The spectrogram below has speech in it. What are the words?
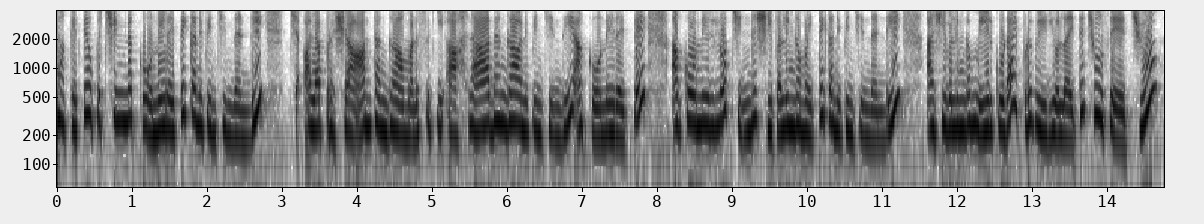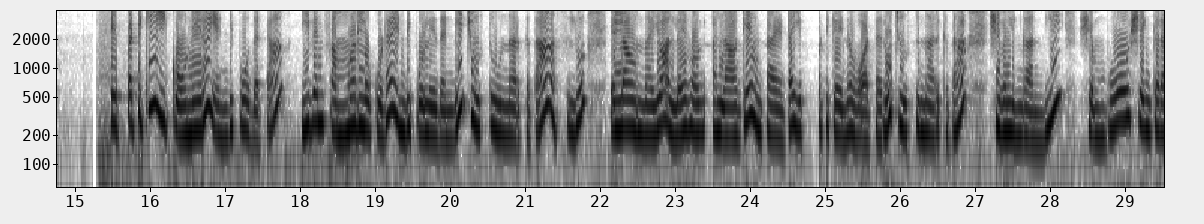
మాకైతే ఒక చిన్న కోనేరు అయితే కనిపించిందండి. చాలా ప్రశాంతంగా మనసుకి ఆహ్లాదంగా అనిపించింది ఆ కోనేరు అయితే ఆ కోనేరులో చిన్న శివలింగం అయితే కనిపించిందండి. ఆ శివలింగం మీరు కూడా ఇప్పుడు వీడియోలో అయితే చూసేయచ్చు. ఎప్పటికీ ఈ కోనేరు ఎండిపోదట. ఈవెన్ సమ్మర్లో కూడా ఎండిపోలేదండి. చూస్తూ ఉన్నారు కదా అసలు ఎలా ఉన్నాయో అలా అలాగే ఉంటాయంట. ఎప్పటికైనా వాటరు చూస్తున్నారు కదా శివలింగాన్ని. శంభో శంకర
